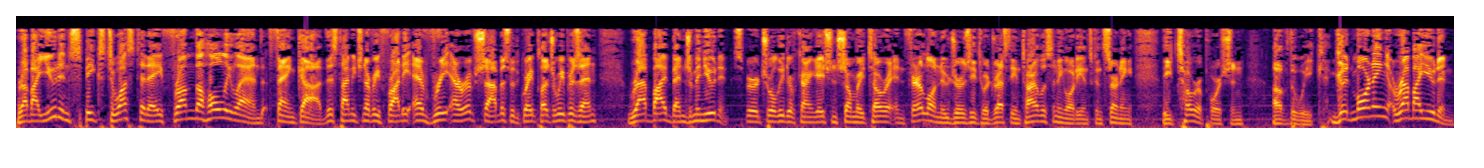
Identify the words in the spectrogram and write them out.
Rabbi Yudin speaks to us today from the Holy Land, thank God. This time each and every Friday, every Erev Shabbos, with great pleasure we present Rabbi Benjamin Yudin, spiritual leader of Congregation Shomrei Torah in Fair Lawn, New Jersey, to address the entire listening audience concerning the Torah portion of the week. Good morning, Rabbi Yudin.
